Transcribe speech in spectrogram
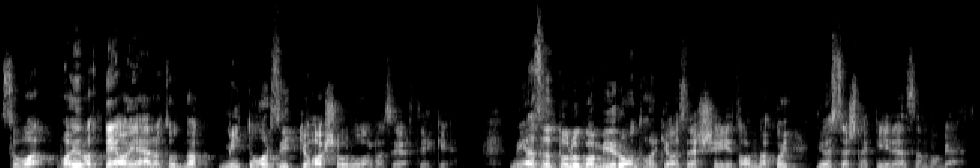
Szóval vajon a te ajánlatodnak mi torzítja hasonlóan az értékét? Mi az a dolog, ami ronthatja az esélyét annak, hogy győztesnek érezze magát,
